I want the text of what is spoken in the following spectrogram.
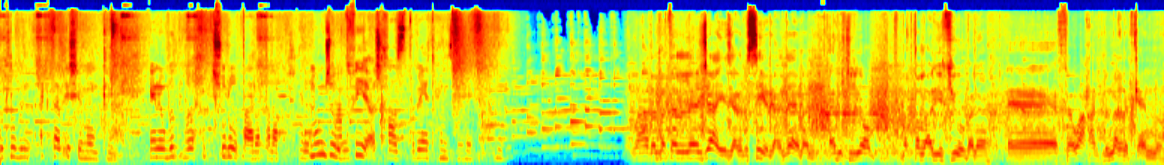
بطلب أكثر إشي ممكن. يعني وب- بحط شروط على طلب موجود في أشخاص طبيعتهم زي هيك والله هذا المثل جايز يعني بصير يعني دائما هذيك اليوم بطلع على اليوتيوب أنا. آه، فواحد بالمغرب كأنه.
